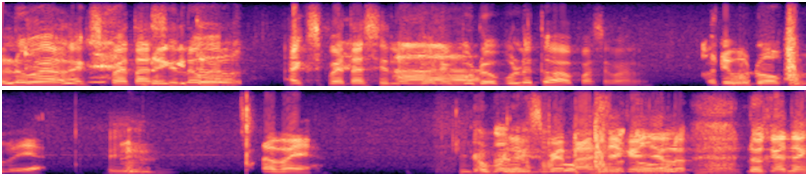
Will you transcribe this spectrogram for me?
lu Wel ekspektasi lu gitu, Wel ekspektasi lu ah, 2020 itu apa sih Wel 2020 ya. iya. Apa ya? Gak punya ekspektasi 2020 kayaknya lu Lu kayaknya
